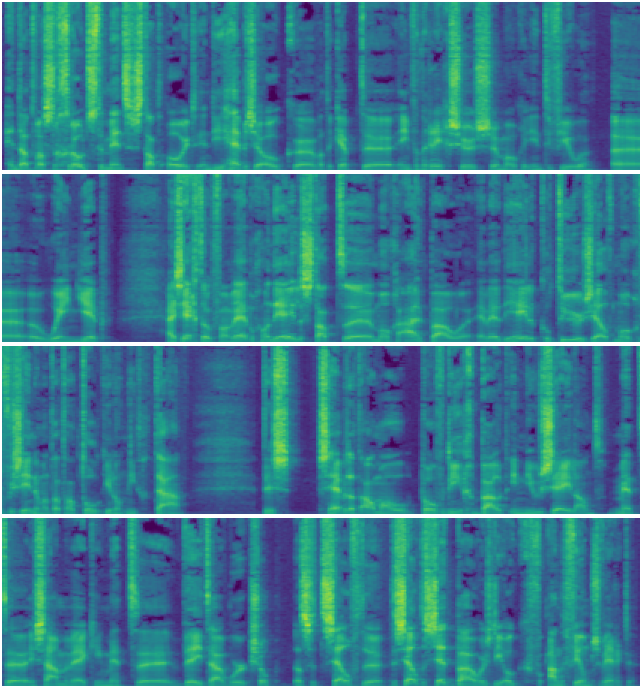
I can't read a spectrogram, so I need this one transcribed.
En dat was de grootste mensenstad ooit. En die hebben ze ook, eh, wat ik heb de, een van de regisseurs mogen interviewen, Wayne Yip. Hij zegt ook van, we hebben gewoon die hele stad mogen uitbouwen. En we hebben die hele cultuur zelf mogen verzinnen, want dat had Tolkien nog niet gedaan. Dus ze hebben dat allemaal bovendien gebouwd in Nieuw-Zeeland. Met, in samenwerking met Weta Workshop. Dat is hetzelfde, dezelfde setbouwers die ook aan de films werkten.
